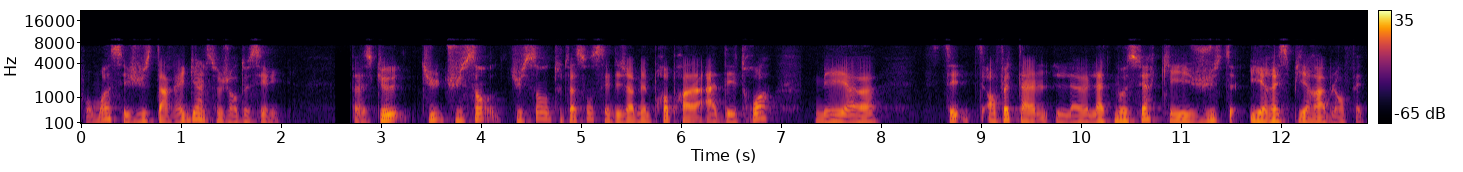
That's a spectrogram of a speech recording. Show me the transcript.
pour moi c'est juste un régal ce genre de série. Parce que tu, tu sens, tu sens, de toute façon, c'est déjà même propre à, à Détroit, mais euh, en fait, tu as l'atmosphère qui est juste irrespirable, en fait.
